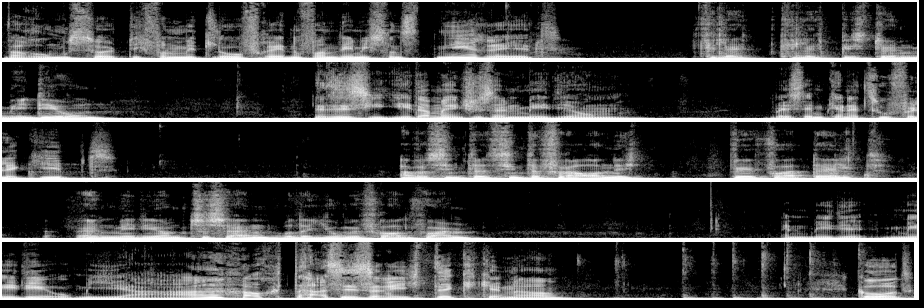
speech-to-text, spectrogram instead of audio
warum sollte ich von Mitlof reden, von dem ich sonst nie rede? Vielleicht, vielleicht bist du ein Medium. Das ist, jeder Mensch ist ein Medium, weil es eben keine Zufälle gibt. Aber sind da, sind da Frauen nicht bevorteilt, ein Medium zu sein? Oder junge Frauen vor allem? Ein Medi Medium, ja, auch das ist richtig, genau. Gut,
